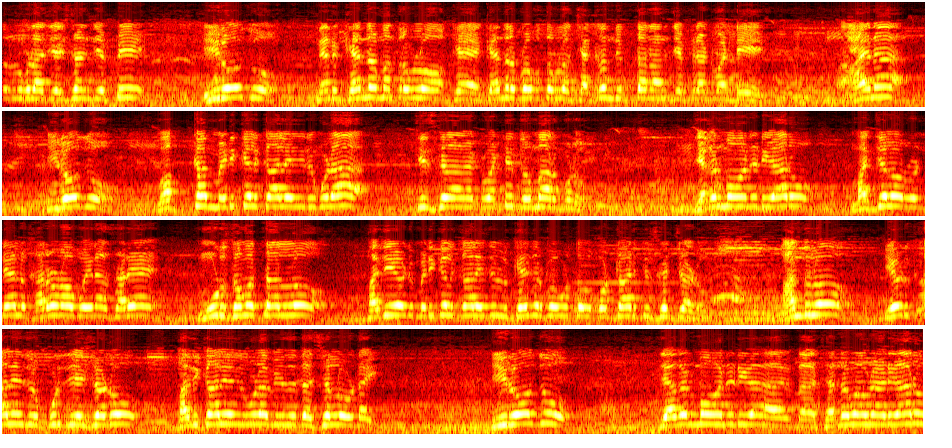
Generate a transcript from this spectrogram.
కూడా చేశానని చెప్పి ఈ రోజు నేను కేంద్ర మంత్రంలో కేంద్ర ప్రభుత్వంలో చక్రం తిప్పుతానని చెప్పినటువంటి ఆయన ఈ రోజు ఒక్క మెడికల్ కాలేజీని కూడా తీసుకురానటువంటి దుర్మార్గుడు. జగన్మోహన్ రెడ్డి గారు మధ్యలో రెండేళ్ళు కరోనా పోయినా సరే మూడు సంవత్సరాల్లో పదిహేడు మెడికల్ కాలేజీలు కేంద్ర ప్రభుత్వం కొట్లాడి తీసుకొచ్చాడు. అందులో ఏడు కాలేజీలు పూర్తి చేశాడు. పది కాలేజీలు కూడా వివిధ దశల్లో ఉన్నాయి. ఈరోజు జగన్మోహన్ రెడ్డి గారు చంద్రబాబు నాయుడు గారు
